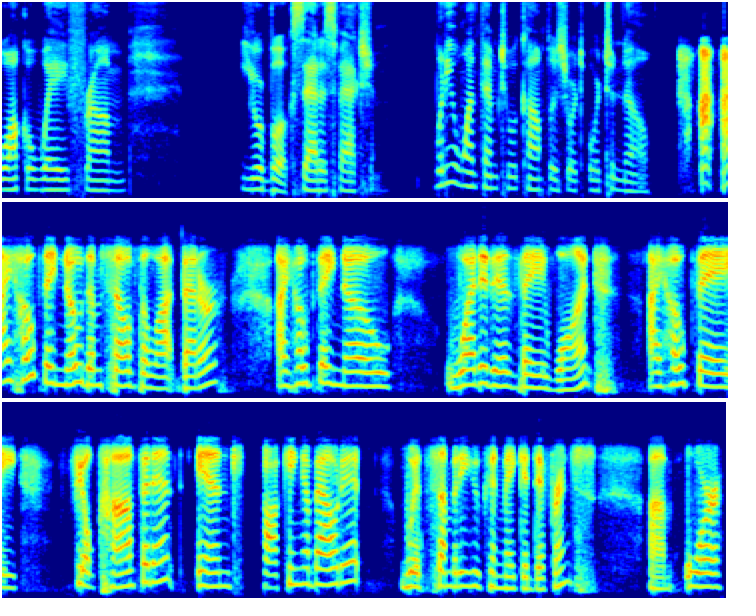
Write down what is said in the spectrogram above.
walk away from your book, Satisfaction? What do you want them to accomplish or, or to know? I, hope they know themselves a lot better. I hope they know what it is they want. I hope they feel confident in talking about it with somebody who can make a difference um, or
